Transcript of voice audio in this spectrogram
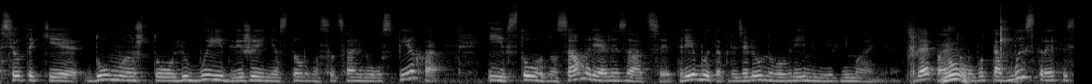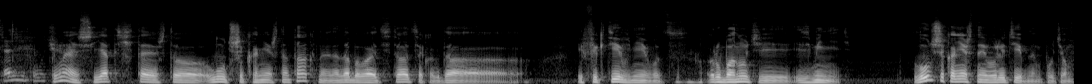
все-таки думаю, что любые движения в сторону социального успеха и в сторону самореализации требуют определенного времени и внимания. Да? Поэтому Ну, вот так быстро это все равно не получается. Понимаешь, я считаю, что лучше, конечно, так, но иногда бывает ситуация, когда эффективнее вот рубануть и изменить. Лучше, конечно, эволютивным путем.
